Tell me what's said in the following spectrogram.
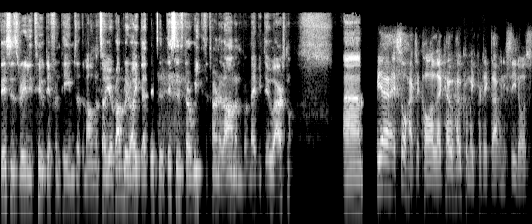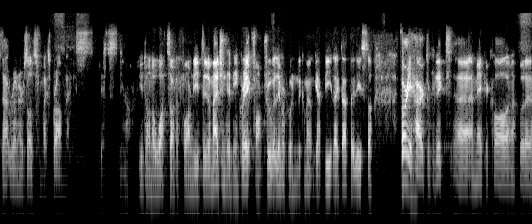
this is really two different teams at the moment. So you're probably right that this is, this is their week to turn it on and maybe do Arsenal. Um, yeah, it's so hard to call. Like, how how can we predict that when you see those that run results from West Brom? Like, it's you know you don't know what sort of form. You did imagine they'd be in great form. Through with Liverpool and they come out and get beat like that by Leeds so very hard to predict uh, and make a call on it but uh,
